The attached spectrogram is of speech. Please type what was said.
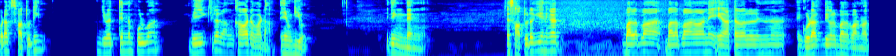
ගොඩක් සතුටින් ජීවත් වෙන්න පුළුවන් වෙයි කියලා ලංකාවට වඩා. එහෙම ගියොත්. ඉතින් දැන් සතුට කියන එකත් බලපා බලපානවානේ ඒ රටවල ඉන්න ගොඩක් දේවල් බලපානවා.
